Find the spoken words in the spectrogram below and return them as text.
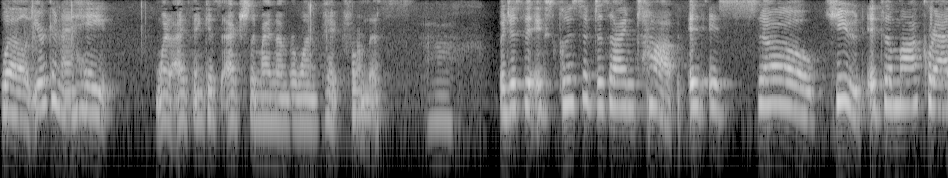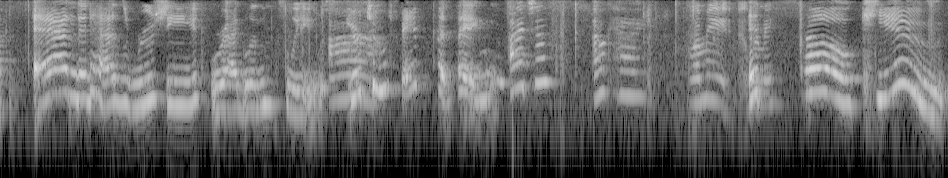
well, you're gonna hate what I think is actually my number one pick from this Ugh. which is the exclusive design top. It is so cute. It's a mock wrap and it has ruchy raglan sleeves. Your Ah. two favorite things. I just okay. Let me let me. It's so cute.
